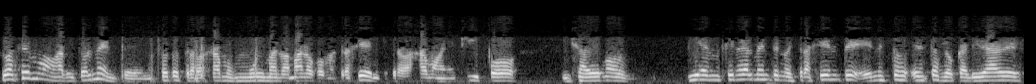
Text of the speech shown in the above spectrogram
Lo hacemos habitualmente. Nosotros trabajamos muy mano a mano con nuestra gente, trabajamos en equipo y sabemos bien, generalmente nuestra gente en, estos, en estas localidades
